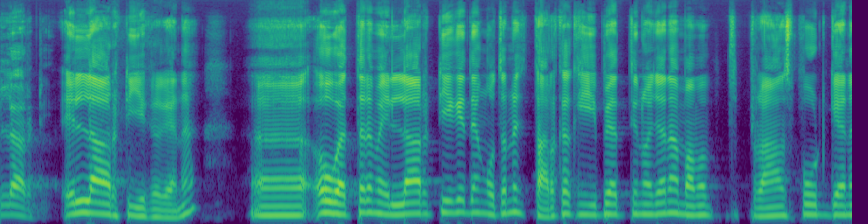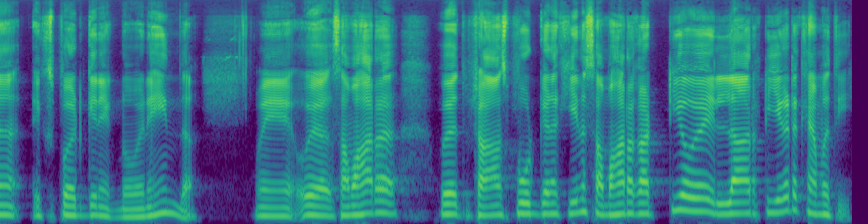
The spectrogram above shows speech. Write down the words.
එල්ලාට එල්ලාර්ටිය එක ගැන. ඕ ඇත්තර එල්ලාර්ටියක දැන් ඔතන තර්ක කීපඇත්ති නොජන ම ප්‍රන්ස්පෝට් ගැන එක්ස්පර්ට් ගෙනෙක් නොවෙන හිද මේ ඔය සමහර ඔය ට්‍රන්ස්පෝට් ගැන කියන සමහර කට්ටිය ඔය එල්ලාර්ටියකට කැමති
